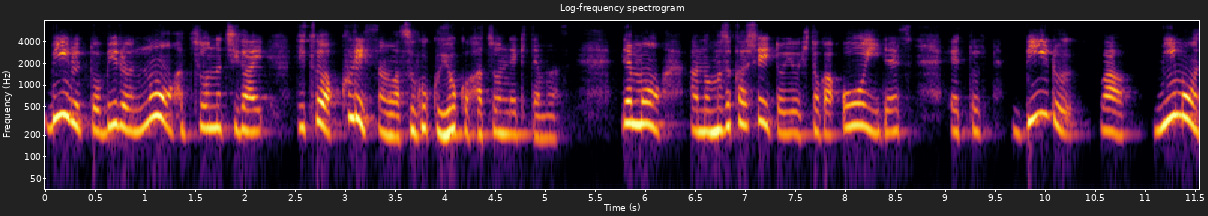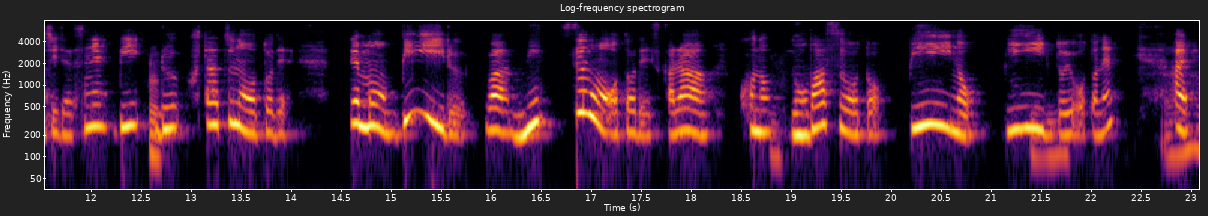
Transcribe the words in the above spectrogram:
ビールとビルの発音の違い、実はクリスさんはすごくよく発音できてます。でも、あの難しいという人が多いです。えっと、ビールは2文字ですね。ビル、2つの音で。でも、ビールは3つの音ですから、この伸ばす音、ビーのビーという音ね。はい。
